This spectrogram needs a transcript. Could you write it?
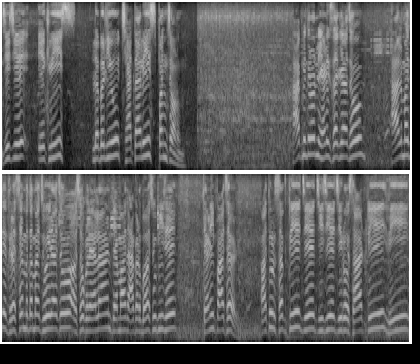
જીજે એકવીસ, ડબલ્યુ છેતાલીસ, પંચાણું. આપ મિત્રો નિહાળી શક્યા છો. હાલમાં જે દ્રશ્યમાં તમે જોઈ રહ્યા છો, અશોક લેલન તેમાં આગળ બસ ઊભી છે. તેની પાછળ અતુલ શક્તિ જે જીજે જીરો સાત ટી, વી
